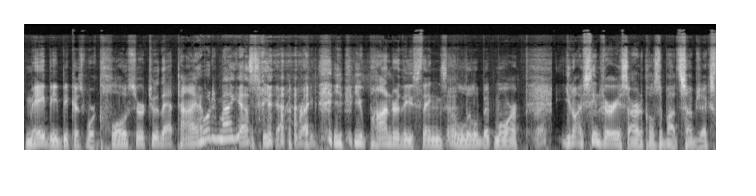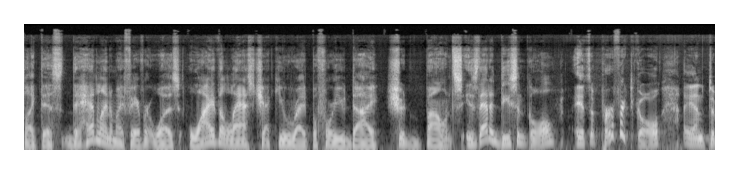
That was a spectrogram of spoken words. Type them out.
maybe because we're closer to that time. That would be my guess. yeah, right. You, you, ponder these things a little bit more. Right. You know, I've seen various articles about subjects like this. The headline of my favorite was Why the Last Check You Write Before You Die Should Bounce. Is that a decent goal? It's a perfect goal. And to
